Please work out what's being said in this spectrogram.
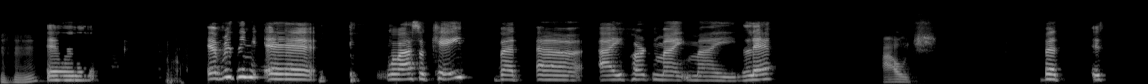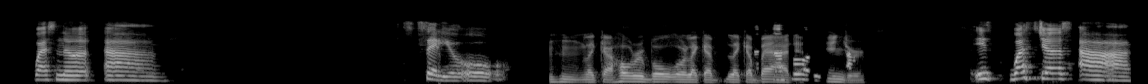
Mhm. Uh, everything uh, was okay, but uh, I hurt my my leg, Ouch. but it was not uh, serio or Mhm, Like a horrible or like a like a bad horrible. injury. it was just uh,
